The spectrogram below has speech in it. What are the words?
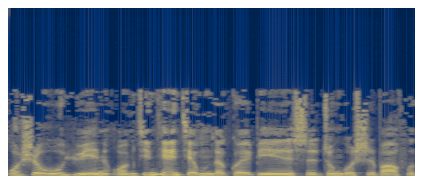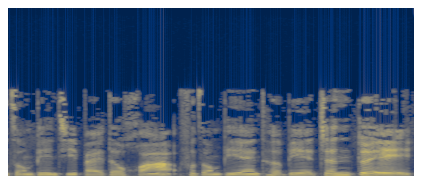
我是吴云，我们今天节目的贵宾是中国时报副总编辑白德华副总编，特别针对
